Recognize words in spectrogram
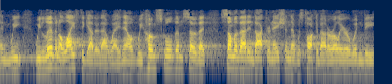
And we, we live in a life together that way. Now, we homeschooled them so that some of that indoctrination that was talked about earlier wouldn't be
